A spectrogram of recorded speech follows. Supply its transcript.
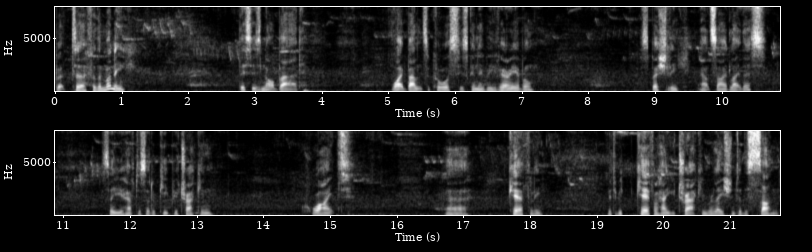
But uh, for the money this is not bad. White balance of course is going to be variable especially outside like this. So you have to sort of keep your tracking quite uh, carefully. You have to be careful how you track in relation to the sun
